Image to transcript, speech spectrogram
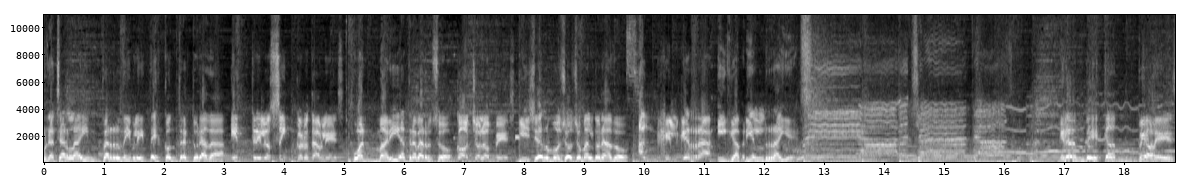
Una charla imperdible y descontracturada entre los cinco notables. Juan María Traverso, Cocho López, Guillermo Yoyo Maldonado, Ángel Guerra y Gabriel Reyes. Grandes Campeones.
